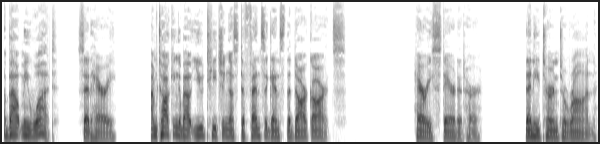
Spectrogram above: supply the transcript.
About me what? said Harry. I'm talking about you teaching us defense against the dark arts. Harry stared at her. Then he turned to Ron,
